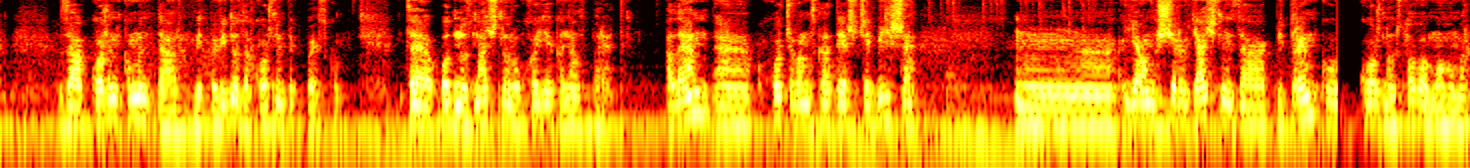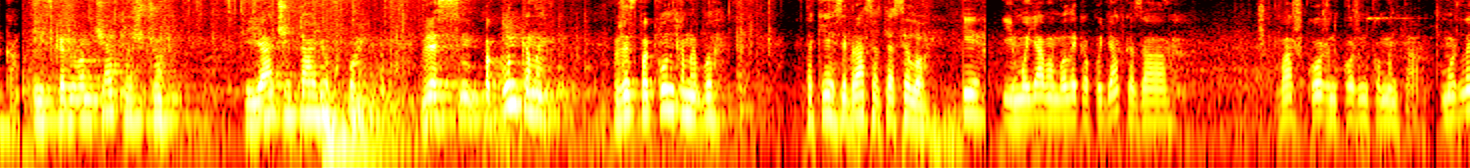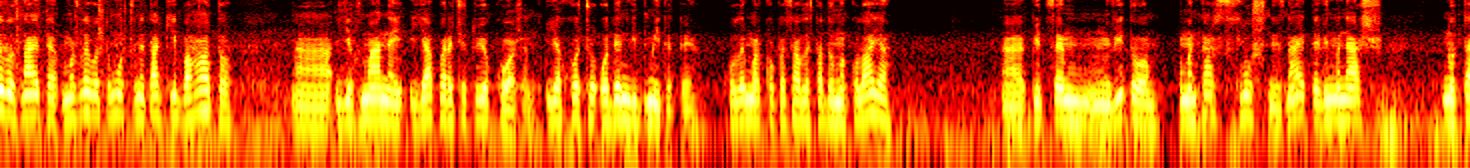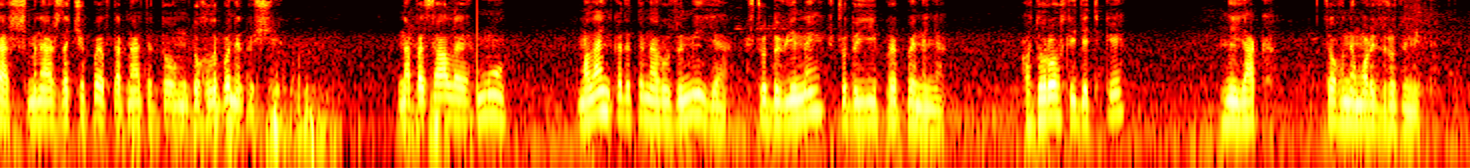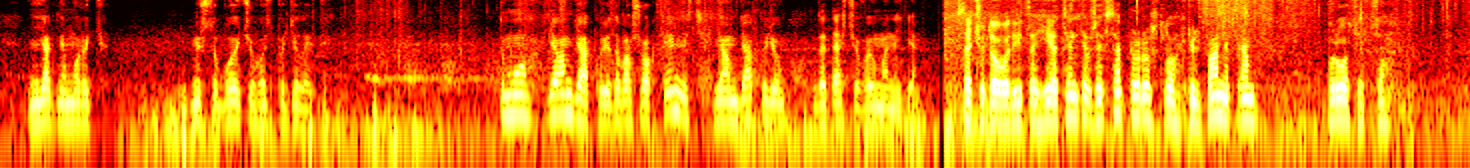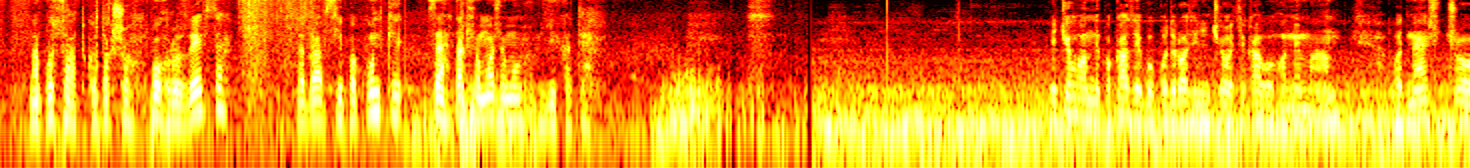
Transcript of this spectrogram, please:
за кожен коментар, відповідно за кожну підписку. Це однозначно рухає канал вперед. Але е, хочу вам сказати ще більше. Я вам щиро вдячний за підтримку кожного слова мого Марка. І скажу вам чесно, що я читаю вже з пакунками, вже з пакунками, бо таки зібрався в те село. І, і моя вам велика подяка за ваш кожен кожен коментар. Можливо, знаєте, можливо, тому що не так і багато е, їх в мене, я перечитую кожен. Я хочу один відмітити. Коли Марко писав листа до Миколая, е, під цим відео коментар слушний, знаєте, він мене аж ну теж мене аж зачепив, так знаєте, до, до глибини душі. Написали йому, маленька дитина розуміє, що до війни, що до її припинення, а дорослі дядьки ніяк цього не можуть зрозуміти, ніяк не можуть між собою чогось поділити. Тому я вам дякую за вашу активність, я вам дякую за те, що ви в мене є. Все чудово, дивіться, гіацинти вже все проросло, тюльпани прям просяться на посадку. Так що погрузився, забрав всі пакунки. Все, так що можемо їхати. Нічого вам не показую, бо по дорозі нічого цікавого нема. Одне, що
